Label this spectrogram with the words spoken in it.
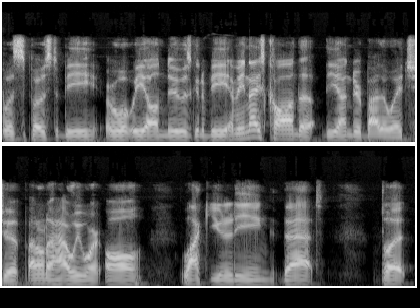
was supposed to be, or what we all knew was going to be? I mean, nice call on the the under, by the way, Chip. I don't know how we weren't all lock unitying that, but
